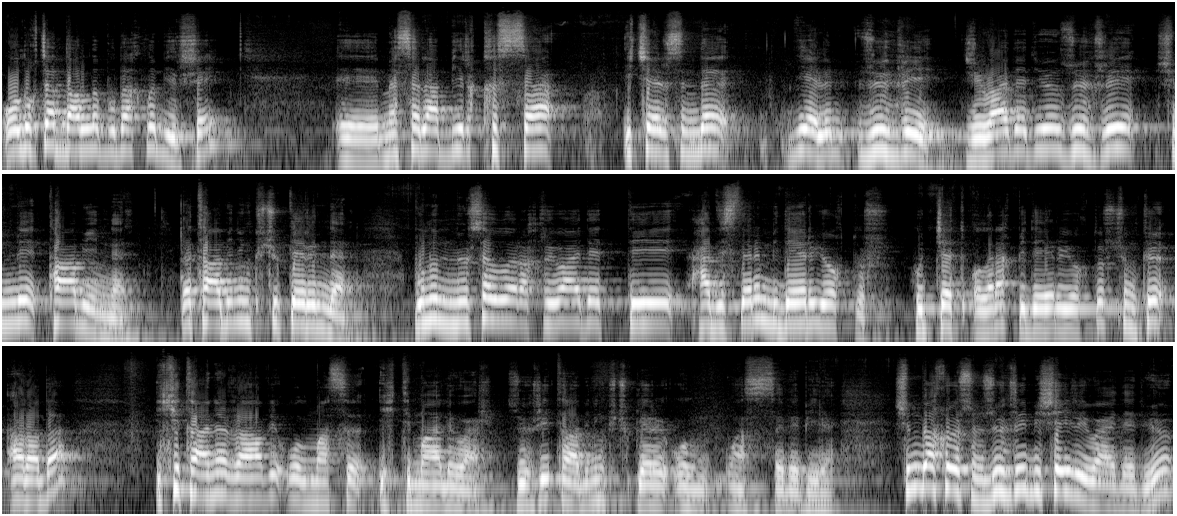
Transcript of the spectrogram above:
oldukça dallı budaklı bir şey. E, mesela bir kıssa içerisinde diyelim Zühri rivayet ediyor. Zühri şimdi tabiinden ve tabiinin küçüklerinden. Bunun mürsel olarak rivayet ettiği hadislerin bir değeri yoktur. Hüccet olarak bir değeri yoktur. Çünkü arada iki tane ravi olması ihtimali var. Zühri tabinin küçükleri olması sebebiyle. Şimdi bakıyorsun Zühri bir şey rivayet ediyor.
